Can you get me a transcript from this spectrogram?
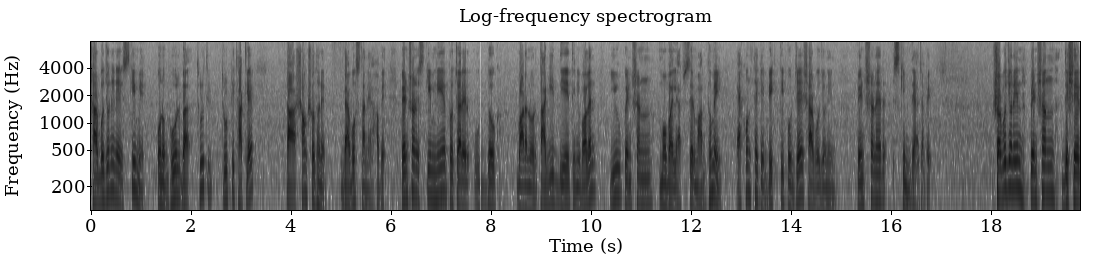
সার্বজনীন এই স্কিমে কোনো ভুল বা ত্রুটি ত্রুটি থাকলে তা সংশোধনের ব্যবস্থা নেওয়া হবে। পেনশন স্কিম নিয়ে প্রচারের উদ্যোগ বাড়ানোর তাগিদ দিয়ে তিনি বলেন, ইউ পেনশন মোবাইল অ্যাপসের মাধ্যমেই এখন থেকে ব্যক্তি পর্যায়ে সার্বজনীন পেনশনের স্কিম দেয়া যাবে। সর্বজনীন পেনশন দেশের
